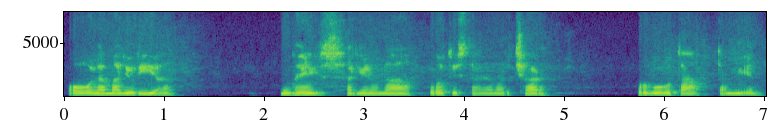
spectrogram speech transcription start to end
o la mayoría, mujeres salieron a protestar, a marchar por Bogotá también,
